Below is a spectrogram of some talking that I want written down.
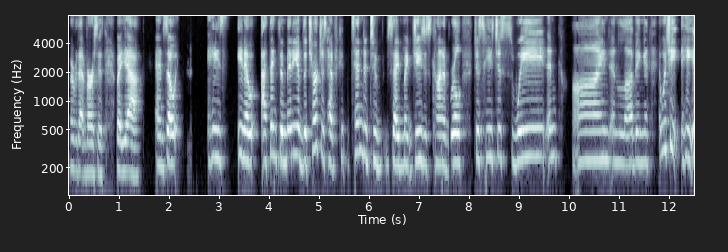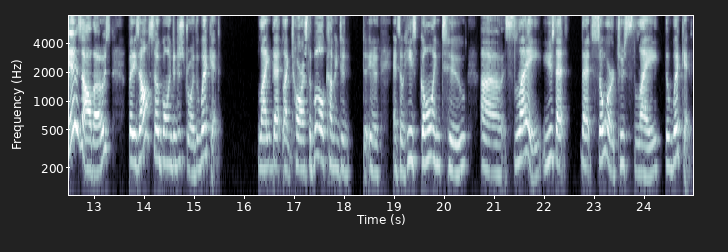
Whatever that verse is. But yeah. And so he's you know, I think that many of the churches have tended to say make Jesus kind of real just he's just sweet and kind and loving and, and which he he is all those, but he's also going to destroy the wicked. Like that like Taurus the bull coming to you know and so he's going to uh slay use that that sword to slay the wicked.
